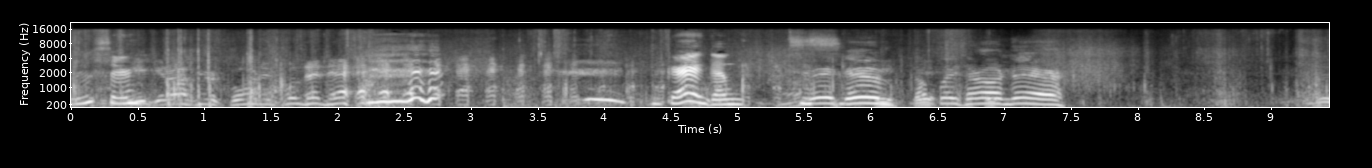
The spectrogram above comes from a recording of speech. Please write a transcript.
looser. You get off your phone and pull that down. Greg, I'm Okay, Kim. Someplace around there.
